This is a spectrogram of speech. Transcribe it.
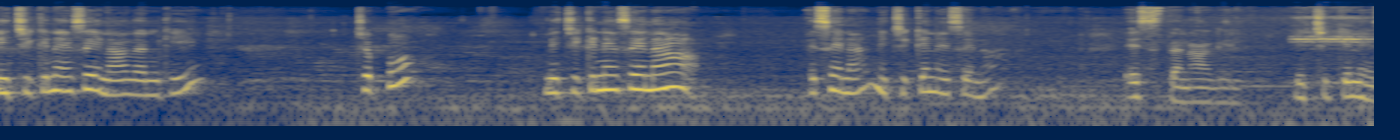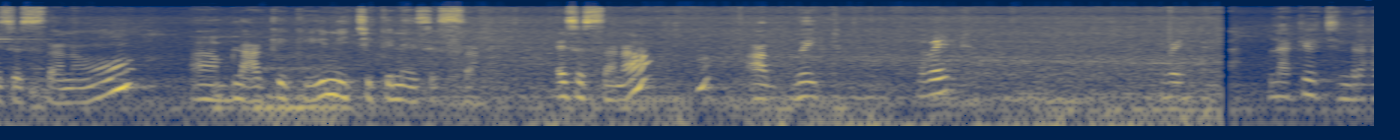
నీ చికెన్ వేసేనా దానికి? చెప్పు. నీ చికెన్ వేసేనా? వేసేనా? నీ చికెన్ వేసేనా? వేస్తాను ఆగలి. నీ చికెన్ వేసేస్తాను. బ్లాక్కి నీ చికెన్ వేసేస్తాను? వేసేస్తానా వెయిట్ వెయిట్ వెయిట్ బ్లాకే వచ్చిందిరా.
